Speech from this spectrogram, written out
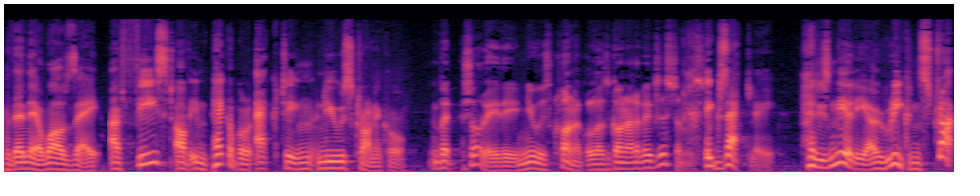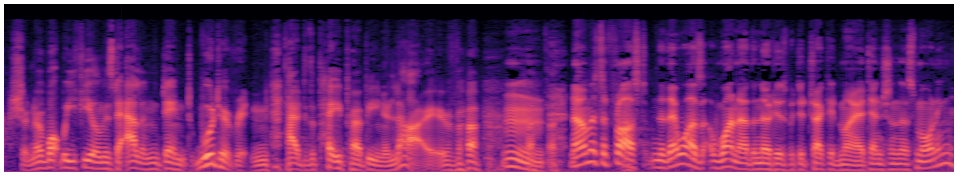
Then there was a, a feast of impeccable acting news chronicle. But surely the News Chronicle has gone out of existence. Exactly. It is merely a reconstruction of what we feel Mr. Alan Dent would have written had the paper been alive. Hmm. Now, Mr. Frost, there was one other notice which attracted my attention this morning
